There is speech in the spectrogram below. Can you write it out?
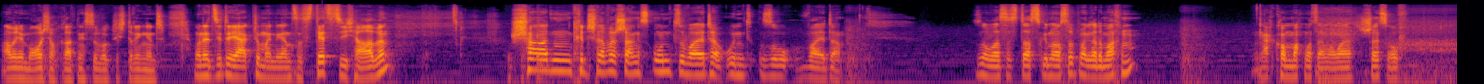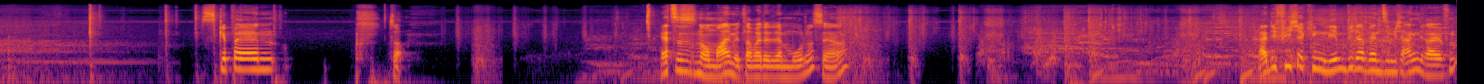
Aber den brauche ich auch gerade nicht so wirklich dringend. Und jetzt seht ihr ja aktuell meine ganzen Stats, die ich habe. Schaden, kritische Trefferchance und so weiter und so weiter. So, was ist das genau? Das wird man gerade machen. Ach komm, machen wir es einfach mal. Scheiß drauf. Skippen. So. Jetzt ist es normal mittlerweile der Modus, ja. Ja, die Viecher kriegen Leben wieder, wenn sie mich angreifen.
